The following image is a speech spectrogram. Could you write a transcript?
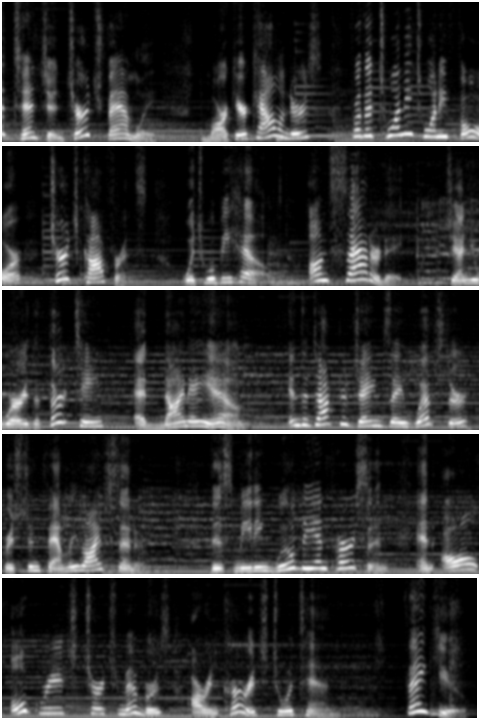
Attention, church family. Mark your calendars for the 2024 Church Conference, which will be held on Saturday, January the 13th at 9 a.m. in the Dr. James A. Webster Christian Family Life Center. This meeting will be in person, and all Oak Ridge Church members are encouraged to attend. Thank you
